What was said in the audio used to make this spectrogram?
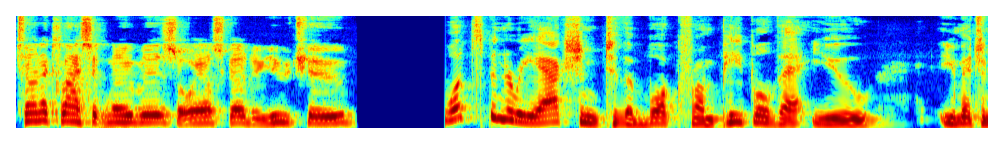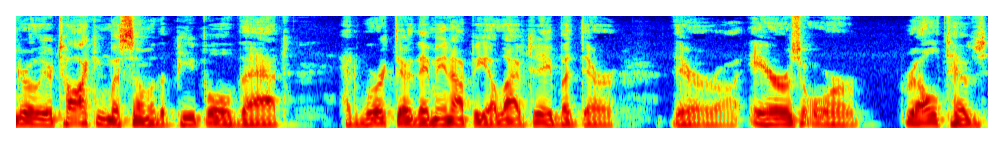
Turner Classic Movies or else go to YouTube. What's been the reaction to the book from people that you you mentioned earlier talking with some of the people that had worked there? They may not be alive today, but they're their uh, heirs or relatives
